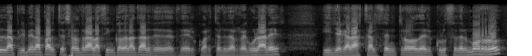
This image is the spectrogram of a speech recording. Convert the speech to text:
La primera parte saldrá a las 5 de la tarde desde el cuartel de regulares y llegará hasta el centro del cruce del Morro.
